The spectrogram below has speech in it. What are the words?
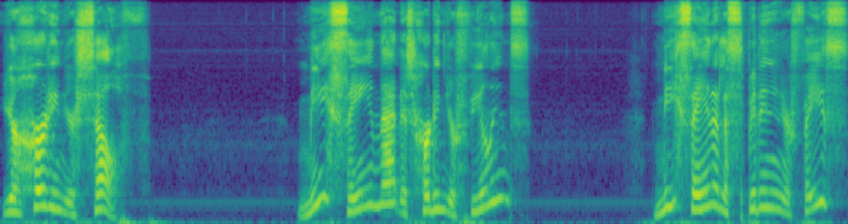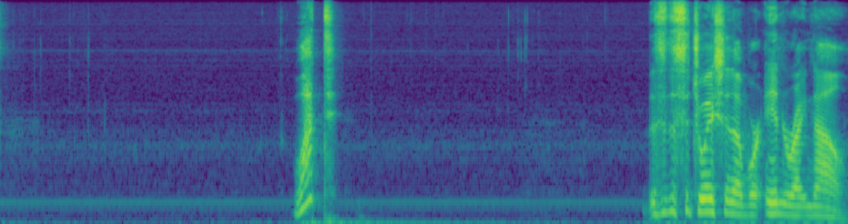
you're hurting yourself me saying that is hurting your feelings? Me saying it is spitting in your face? What? This is the situation that we're in right now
